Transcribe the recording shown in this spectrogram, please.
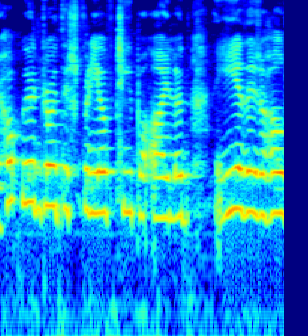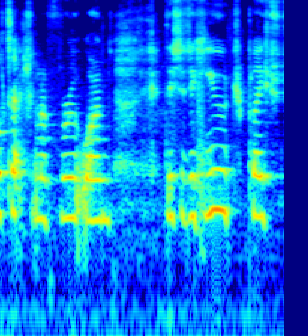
I hope you enjoyed this video of Teapot Island. Here there's a whole section of fruit ones. This is a huge place.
